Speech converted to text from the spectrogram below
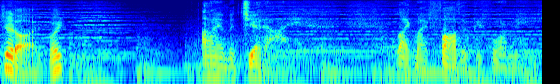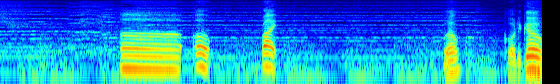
Jedi, right? I am a Jedi, like my father before me. Uh, oh, right. Well, gotta go.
